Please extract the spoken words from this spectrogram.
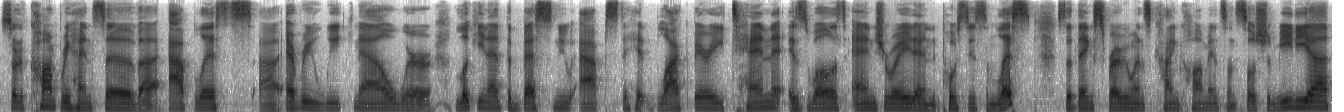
sort of comprehensive uh, app lists uh, every week now. We're looking at the best new apps to hit BlackBerry 10 as well as Android and posting some lists. So thanks for everyone's kind comments on social media,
